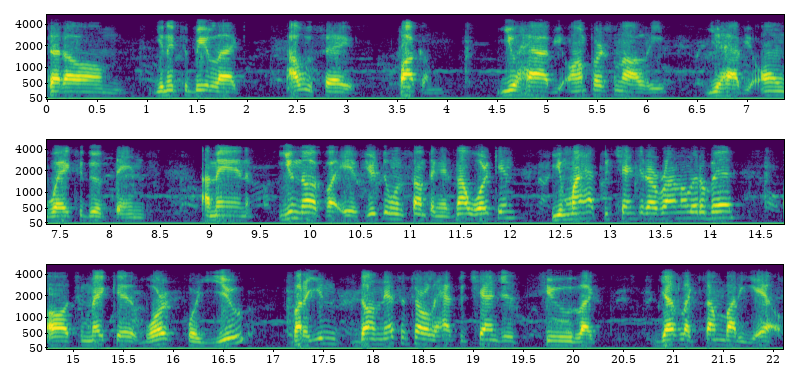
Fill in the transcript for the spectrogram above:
that um you need to be like, I would say, fuck 'em. You have your own personality. You have your own way to do things. I mean, you know, if if you're doing something and it's not working, you might have to change it around a little bit uh, to make it work for you. But you don't necessarily have to change it to like just like somebody else.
